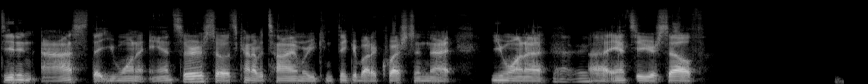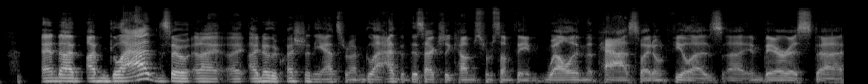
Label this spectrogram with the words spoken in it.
didn't ask that you want to answer? So it's kind of a time where you can think about a question that you want to uh, answer yourself. And I'm, I'm glad. So, and I, I know the question and the answer, and I'm glad that this actually comes from something well in the past, so I don't feel as uh, embarrassed uh,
